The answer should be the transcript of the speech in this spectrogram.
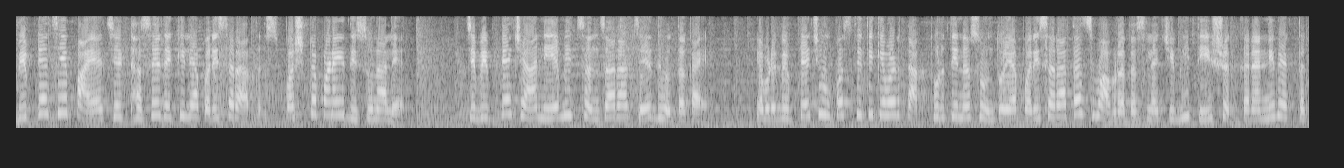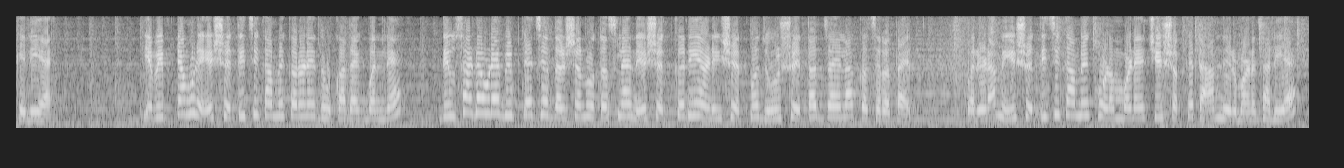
बिबट्याचे पायाचे ठसे देखील या परिसरात स्पष्टपणे दिसून आले आहेत जे बिबट्याच्या नियमित संचाराचे द्योतक आहे. यामुळे बिबट्याची उपस्थिती केवळ तात्पुरती नसून तो या परिसरातच वावरत असल्याची भीती शेतकऱ्यांनी व्यक्त केली आहे. या बिबट्यामुळे शेतीची कामे करणे धोकादायक बनले आहे. दिवसाढवळ्या बिबट्याचे दर्शन होत असल्याने शेतकरी आणि शेतमजूर शेतात जायला कचरत आहेत. परिणामी शेतीची कामे खोळंबण्याची शक्यता निर्माण झाली आहे.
